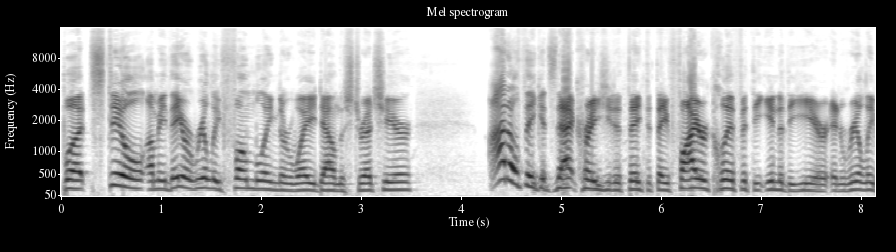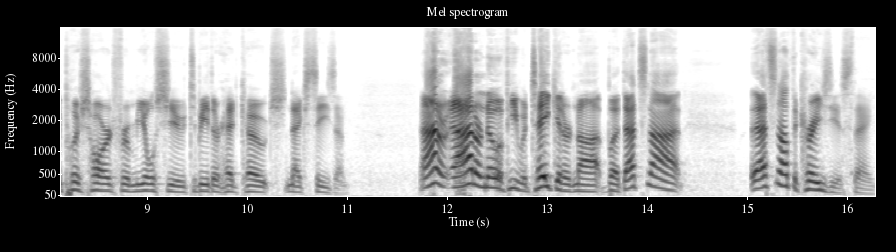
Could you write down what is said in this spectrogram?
But still, I mean, they are really fumbling their way down the stretch here. I don't think it's that crazy to think that they fire Kliff at the end of the year and really push hard for Muleshoe to be their head coach next season. I don't, I don't know if he would take it or not, but that's not that's not the craziest thing.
